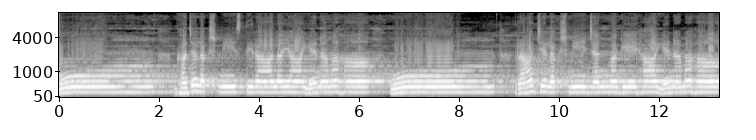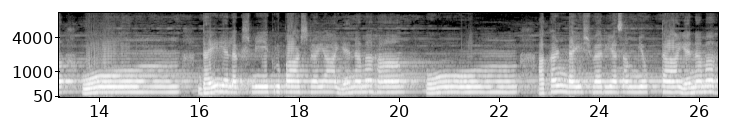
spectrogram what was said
ॐ गजलक्ष्मीस्थिरालयाय नमः। ॐ राज्यलक्ष्मीजन्मगेहाय नमः। ॐ धैर्यलक्ष्मीकृपाश्रयाय नमः। ॐ अखण्डैश्वर्यसंयुक्ताय नमः।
